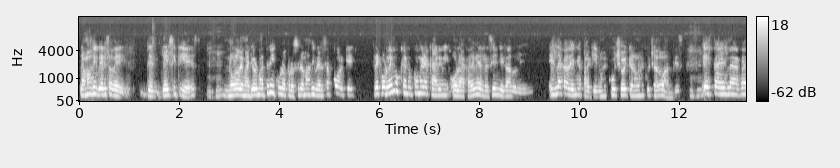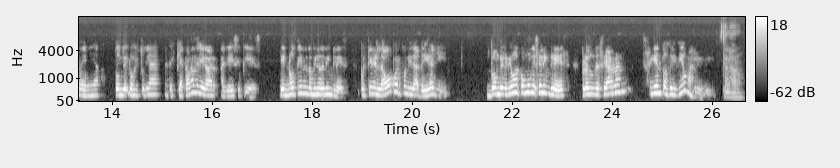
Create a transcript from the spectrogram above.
la más diversa de, del JCPS, no la de mayor matrícula, pero sí la más diversa, porque recordemos que Newcomer Academy o la Academia del Recién Llegado es la academia, para quien nos escuchó y que no nos ha escuchado antes, esta es la academia donde los estudiantes que acaban de llegar a JCPS, que no tienen dominio del inglés, pues tienen la oportunidad de ir allí, donde el idioma común es el inglés, pero donde se hablan cientos de idiomas, Lili. Claro.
